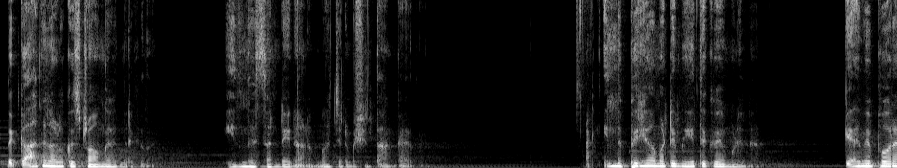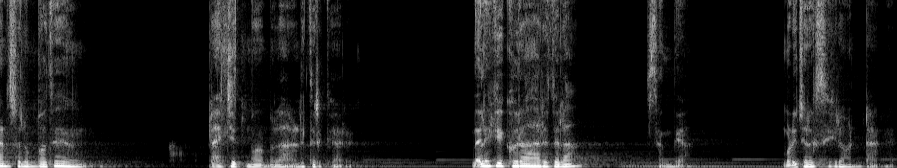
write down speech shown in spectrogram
இந்த காதல் அளவுக்கு ஸ்ட்ராங்காக இருந்திருக்குது. இந்த சண்டைனாலும் அஞ்சு நிமிஷம் தாங்காது. இந்த பிரிவை மட்டும் ஏற்றுக்கவே முடியல. கிளம்பி போகிறேன்னு சொல்லும்போது ரஞ்சித் மாமலா அழுத்திருக்காரு நிலைக்கு குற ஆறுதலா? சந்தியா முடிஞ்சளவுக்கு சீக்கிரம் வந்துட்டாங்க.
